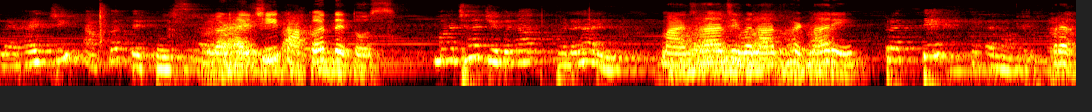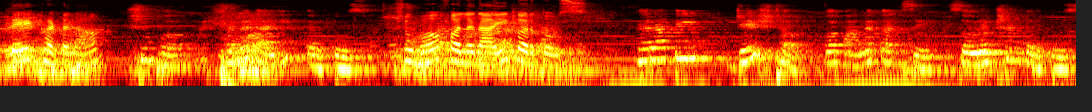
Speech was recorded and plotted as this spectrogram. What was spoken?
लढायची ताकद देतोस. लढायची ताकद देतोस. माझ्या जीवनात घडणारी. माझ्या जीवनात घडणारी. प्रत्येक घटना प्रत्येक घटना शुभ फलदायी करतोस. शुभ फलदायी करतोस. घरातील ज्येष्ठ व बालकांचे संरक्षण करतोस.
